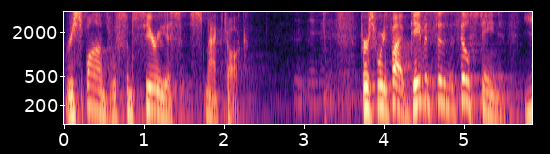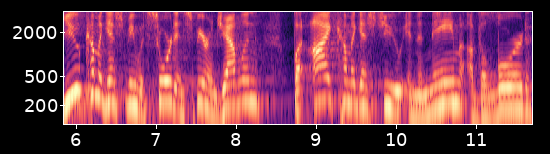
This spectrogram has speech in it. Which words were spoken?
responds with some serious smack talk. Verse 45 David said to the Philistine, You come against me with sword and spear and javelin, but I come against you in the name of the Lord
